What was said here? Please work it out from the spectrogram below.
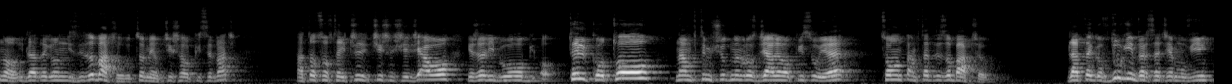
No i dlatego on nic nie zobaczył. Co miał ciszę opisywać? A to, co w tej ciszy się działo, jeżeli było tylko to, nam w tym siódmym rozdziale opisuje, co on tam wtedy zobaczył. Dlatego w drugim wersecie mówi:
